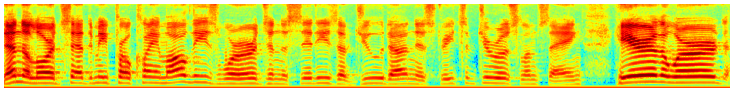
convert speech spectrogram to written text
Then the Lord said to me, Proclaim all these words in the cities of Judah and the streets of Jerusalem, saying, Hear the word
